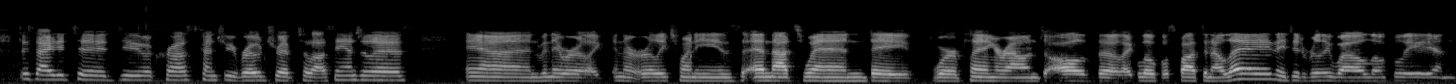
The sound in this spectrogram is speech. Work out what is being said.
decided to do a cross country road trip to Los Angeles. And when they were like in their early 20s, and that's when they were playing around all of the like local spots in LA. They did really well locally and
